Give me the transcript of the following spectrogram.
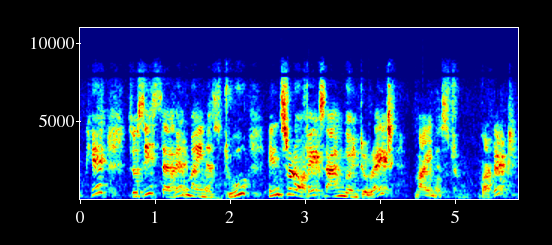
okay so see 7 minus 2 instead of x I am going to write minus 2 got it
